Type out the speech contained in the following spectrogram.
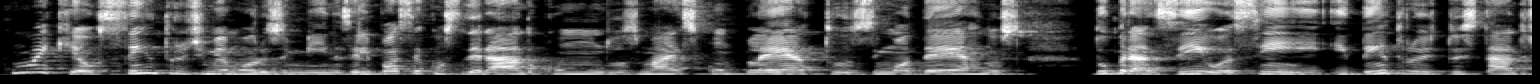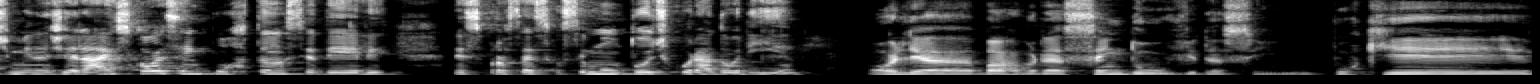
como é que é o Centro de Memórias em Minas? Ele pode ser considerado como um dos mais completos e modernos do Brasil, assim, e dentro do estado de Minas Gerais, qual é a importância dele nesse processo que você montou de curadoria? Olha, Bárbara, sem dúvida, assim, porque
